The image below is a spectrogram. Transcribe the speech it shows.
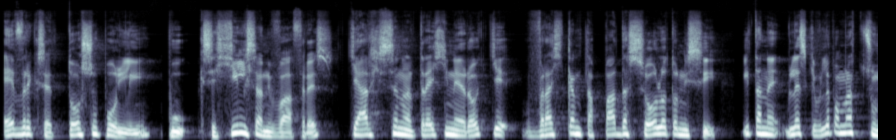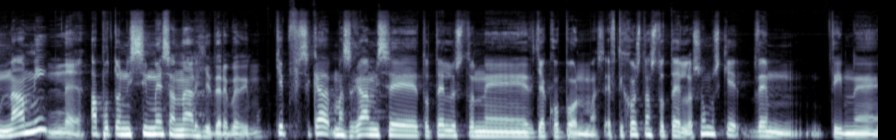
έβρεξε τόσο πολύ που ξεχείλισαν οι βάθρες και άρχισε να τρέχει νερό και βράχηκαν τα πάντα σε όλο το νησί. Ήταν λες και βλέπαμε ένα τσουνάμι Ναι. από το νησί μέσα να έρχεται, ρε παιδί μου. Και φυσικά μας γάμισε το τέλος των ε, διακοπών μας. Ευτυχώς ήταν στο τέλος όμως και δεν, την, ε,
